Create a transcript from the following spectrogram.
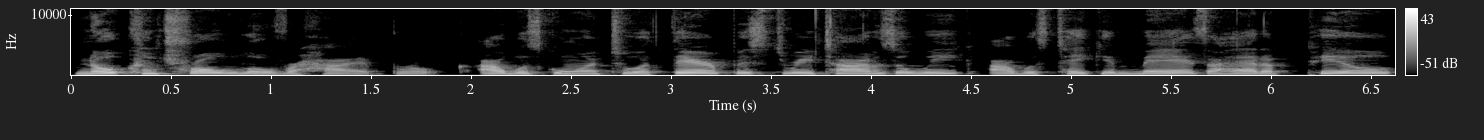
no control over how it broke. I was going to a therapist 3 times a week. I was taking meds. I had a pill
